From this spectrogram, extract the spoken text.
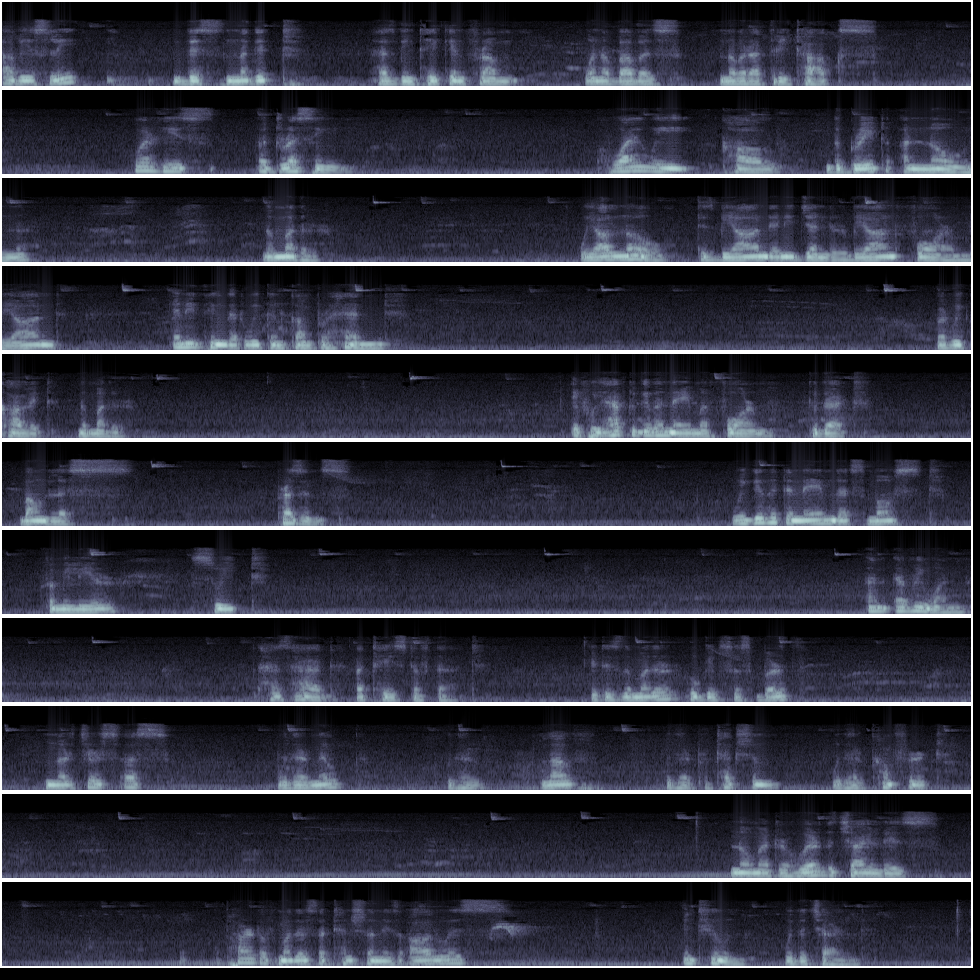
Obviously, this nugget has been taken from one of Baba's Navaratri talks, where he's addressing why we call the great unknown the mother. We all know it is beyond any gender, beyond form, beyond anything that we can comprehend. But we call it the mother. If we have to give a name, a form to that boundless presence, we give it a name that's most familiar, sweet. And everyone has had a taste of that. It is the mother who gives us birth, nurtures us with her milk, with her love, with her protection, with her comfort, no matter where the child is, part of mother's attention is always in tune with the child.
